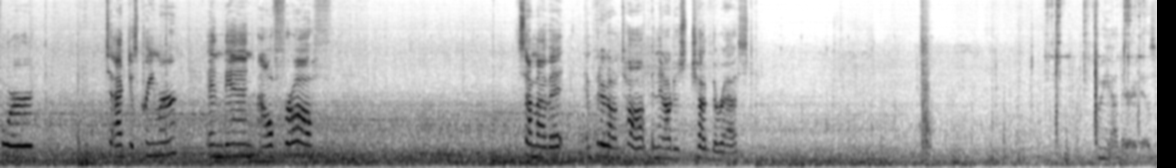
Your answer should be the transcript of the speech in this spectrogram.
for to act as creamer and then I'll froth some of it and put it on top and then I'll just chug the rest. there it is.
